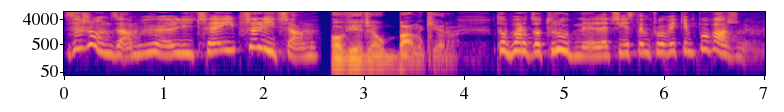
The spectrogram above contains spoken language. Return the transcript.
Zarządzam, liczę i przeliczam. Powiedział bankier. To bardzo trudne, lecz jestem człowiekiem poważnym.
